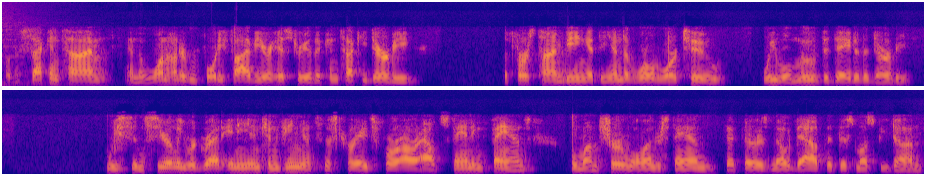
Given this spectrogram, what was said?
For the second time in the 145 year history of the Kentucky Derby, the first time being at the end of World War II, we will move the date of the Derby. We sincerely regret any inconvenience this creates for our outstanding fans, whom I'm sure will understand that there is no doubt that this must be done.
